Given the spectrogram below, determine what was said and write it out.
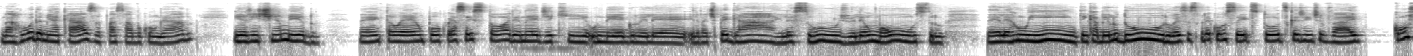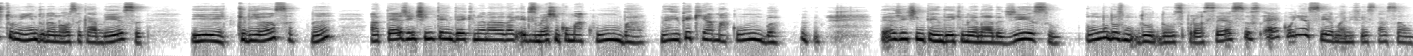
na rua da minha casa passava o congado e a gente tinha medo. Né? Então é um pouco essa história né, de que o negro ele, é, ele vai te pegar, ele é sujo, ele é um monstro, né, ele é ruim, tem cabelo duro, esses preconceitos todos que a gente vai construindo na nossa cabeça e criança, né? Até a gente entender que não é nada. Da... Eles mexem com macumba, né? E o que é a macumba? Até a gente entender que não é nada disso, um dos, do, dos processos é conhecer a manifestação.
